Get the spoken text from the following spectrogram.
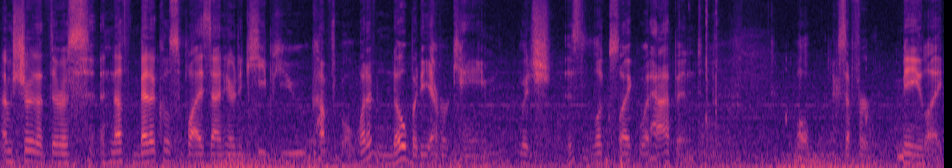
I'm sure that there's enough medical supplies down here to keep you comfortable. What if nobody ever came? Which is, looks like what happened. Well, except for me, like,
